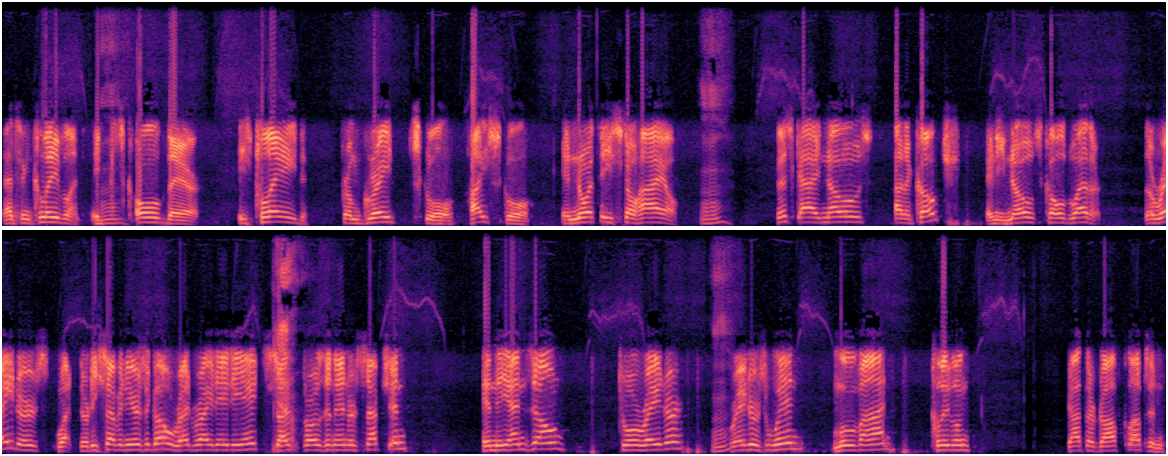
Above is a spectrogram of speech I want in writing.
that's in Cleveland. It's Mm-hmm. cold there. He's played from grade school, high school in Northeast Ohio. Mm-hmm. This guy knows how to coach, and he knows cold weather. The Raiders, what, 37 years ago, Red Right 88, Yeah. Throws an interception in the end zone to a Raider. Mm-hmm. Raiders win, move on. Cleveland got their golf clubs and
